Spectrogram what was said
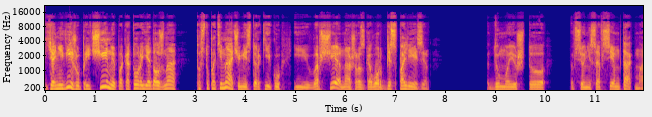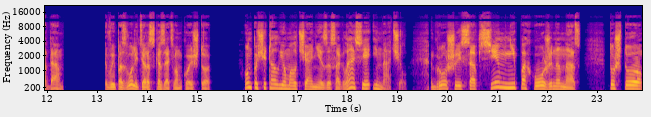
Я не вижу причины, по которой я должна поступать иначе, мистер Кику, и вообще наш разговор бесполезен. Думаю, что все не совсем так, мадам. Вы позволите рассказать вам кое-что? Он посчитал ее молчание за согласие и начал. Гроши совсем не похожи на нас. То, что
